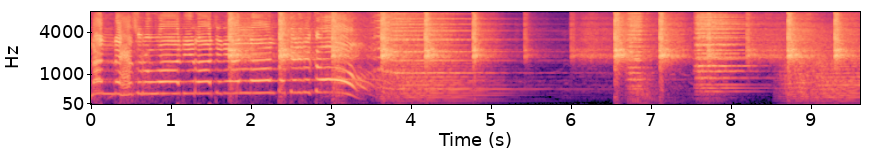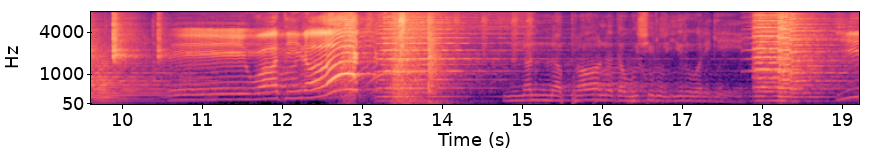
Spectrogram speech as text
ನನ್ನ ಹೆಸರು ವಾದಿರಾಜನೇ ಅಲ್ಲ ಅಂತ ತಿಳಿದುಕೋ. ನನ್ನ ಪ್ರಾಣದ ಉಸಿರು ಇರುವರಿಗೆ. ಈ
